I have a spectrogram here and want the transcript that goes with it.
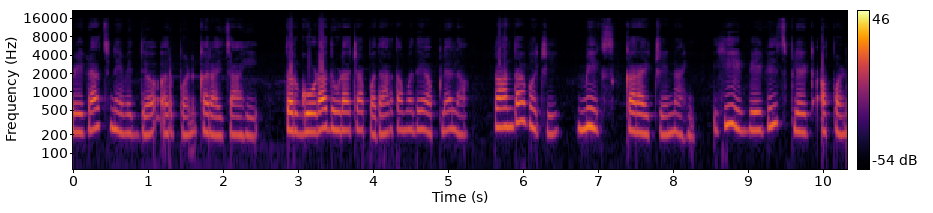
वेगळाच नैवेद्य अर्पण करायचा आहे. तर गोडाधोडाच्या पदार्थामध्ये आपल्याला कांदा भजी मिक्स करायचे नाही. ही वेगळीच प्लेट आपण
